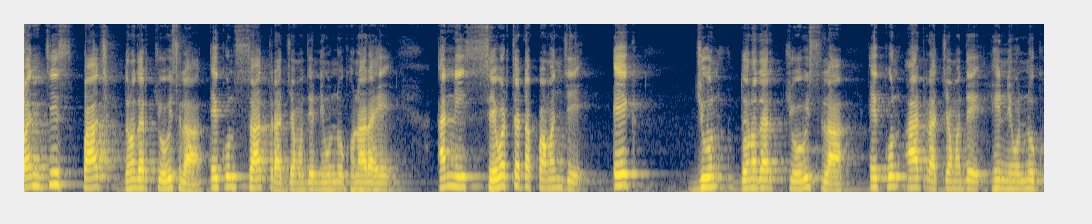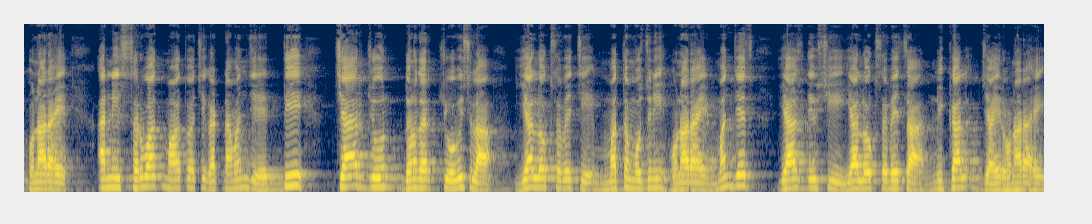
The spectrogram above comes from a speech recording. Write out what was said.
पंचवीस पाच दोन हजार चोवीसला एकूण सात राज्यामध्ये निवडणूक होणार आहे. आणि शेवटचा टप्पा म्हणजे एक जून दोन हजार चोवीसला एकूण आठ राज्यामध्ये ही निवडणूक होणार आहे. आणि सर्वात महत्त्वाची घटना म्हणजे ती चार जून दोन हजार चोवीसला या लोकसभेची मतमोजणी होणार आहे. म्हणजेच याच दिवशी या लोकसभेचा निकाल जाहीर होणार आहे.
